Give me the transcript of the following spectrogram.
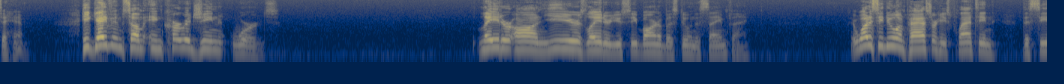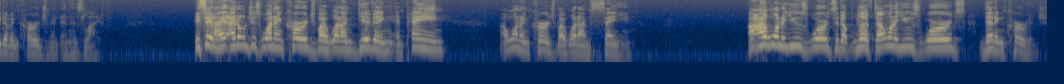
to him, he gave him some encouraging words. Later on, years later, you see Barnabas doing the same thing. What is he doing, Pastor? He's planting the seed of encouragement in his life. He said, I, I don't just want to encourage by what I'm giving and paying, I want to encourage by what I'm saying. I, I want to use words that uplift, I want to use words that encourage.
